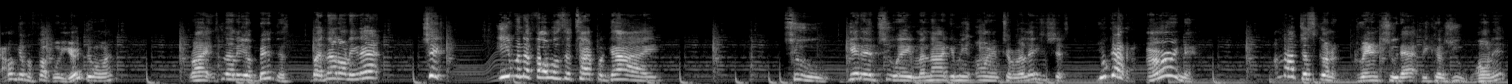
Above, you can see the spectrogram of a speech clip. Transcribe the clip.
I don't give a fuck what you're doing, right? It's none of your business. But not only that, chick, even if I was the type of guy to get into a monogamy oriented relationship, you gotta earn that. I'm not just gonna grant you that because you want it.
